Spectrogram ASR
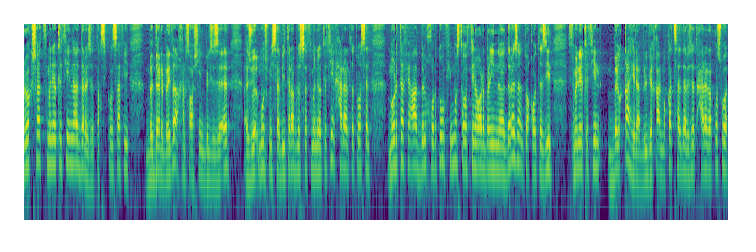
نواكشوط 38 درجة. الطقس يكون صافي بالدار البيضاء 25 بالجزائر. أجواء مشمسة بطرابلس 38 حرارة تتواصل مرتفعة بالخرطوم في مستوى 42 درجة. نتوقع تزيل 38 بالقاهرة. بالبقاع المقدسة درجة حرارة قصوى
